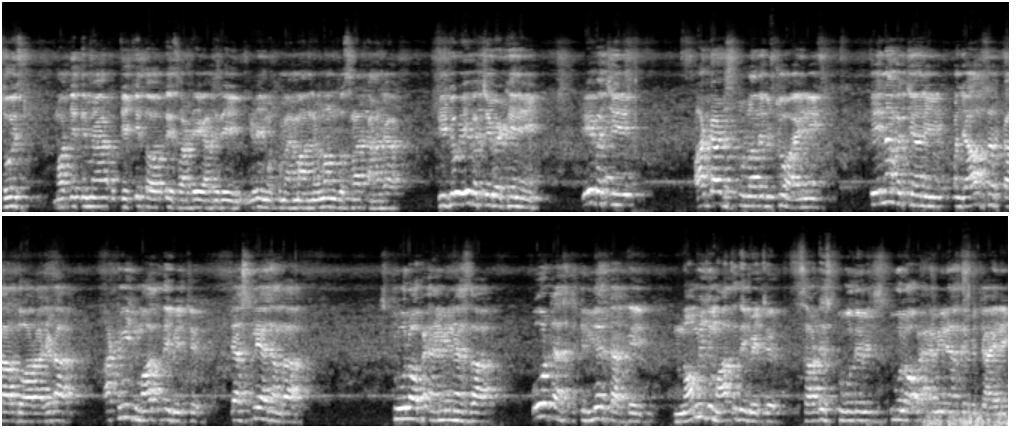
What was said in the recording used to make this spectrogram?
ਸੋ ਇਸ ਮੌਕੇ ਤੇ ਮੈਂ ਉਚੇਚੇ ਤੌਰ ਤੇ ਸਾਡੇ ਅੱਜ ਦੇ ਜਿਹੜੇ ਮੁੱਖ ਮਹਿਮਾਨ ਨੇ, ਉਹਨਾਂ ਨੂੰ ਦੱਸਣਾ ਚਾਹਾਂਗਾ ਕਿ ਜੋ ਇਹ ਬੱਚੇ ਬੈਠੇ ਨੇ, ਇਹ ਬੱਚੇ ਅੱਡ ਅੱਡ ਸਕੂਲਾਂ ਦੇ ਵਿੱਚੋਂ ਆਏ ਨੇ ਤੇ ਇਹਨਾਂ ਬੱਚਿਆਂ ਨੇ ਪੰਜਾਬ ਸਰਕਾਰ ਦੁਆਰਾ ਜਿਹੜਾ 8ਵੀਂ ਜਮਾਤ ਦੇ ਵਿੱਚ ਟੈਸਟ ਲਿਆ ਜਾਂਦਾ। ਸਕੂਲ ਆਫ ਐਮੀਨੈਂਸ ਦਾ ਉਹ ਟੈਸਟ ਕਲੀਅਰ ਕਰਕੇ 9ਵੀਂ ਜਮਾਤ ਦੇ ਵਿੱਚ ਸਾਡੇ ਸਕੂਲ ਦੇ ਵਿੱਚ ਸਕੂਲ ਆਫ ਐਮੀਨੈਂਸ ਦੇ ਵਿੱਚ ਆਏ ਨੇ।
